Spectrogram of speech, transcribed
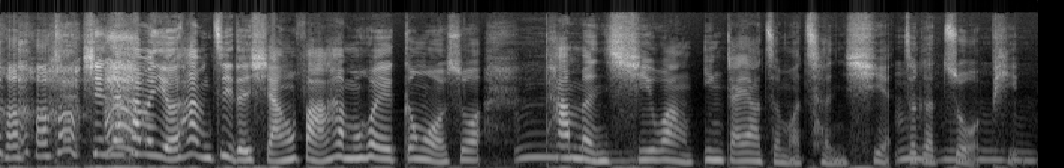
现在他们有他们自己的想法，他们会跟我说，他们希望应该要怎么呈现这个作品。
